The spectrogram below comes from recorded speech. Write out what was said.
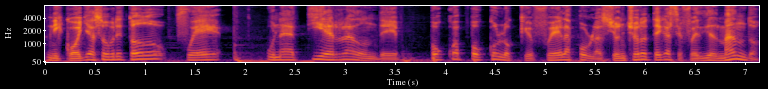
Nicoya, sobre todo, fue una tierra donde poco a poco lo que fue la población chorotega se fue diezmando,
